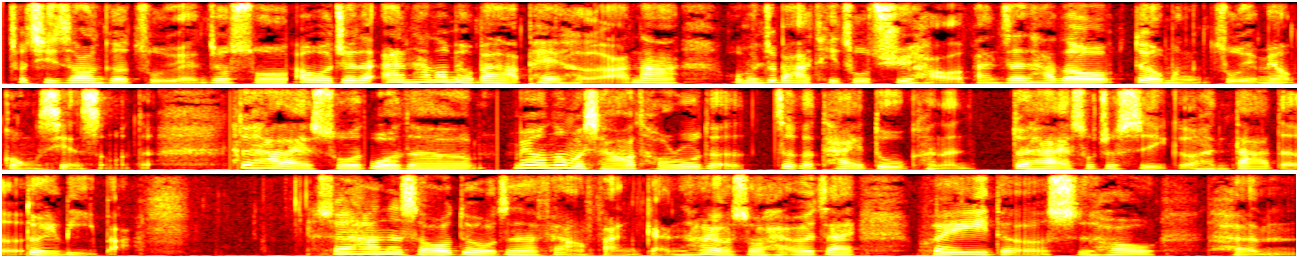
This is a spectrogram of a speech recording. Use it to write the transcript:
就其中一个组员就说啊，我觉得安他都没有办法配合啊，那我们就把他踢出去好了，反正他都对我们组也没有贡献什么的。对他来说，我的没有那么想要投入的这个态度，可能对他来说就是一个很大的对立吧。所以他那时候对我真的非常反感，他有时候还会在会议的时候很。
